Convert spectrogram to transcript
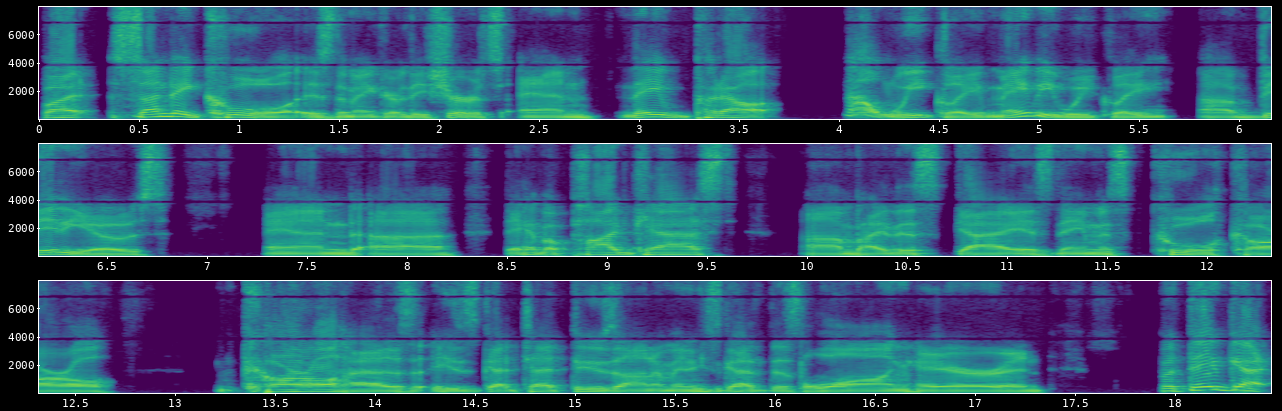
But Sunday Cool is the maker of these shirts, and they put out not weekly, maybe weekly uh, videos and uh, they have a podcast um, by this guy. His name is Cool Carl. Carl has he's got tattoos on him and he's got this long hair and but they've got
